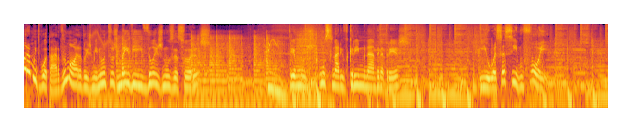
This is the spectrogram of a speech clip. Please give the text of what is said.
Ora, muito boa tarde, uma hora, dois minutos, meio-dia e dois nos Açores. Temos um cenário de crime na Antena 3. E o assassino foi.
